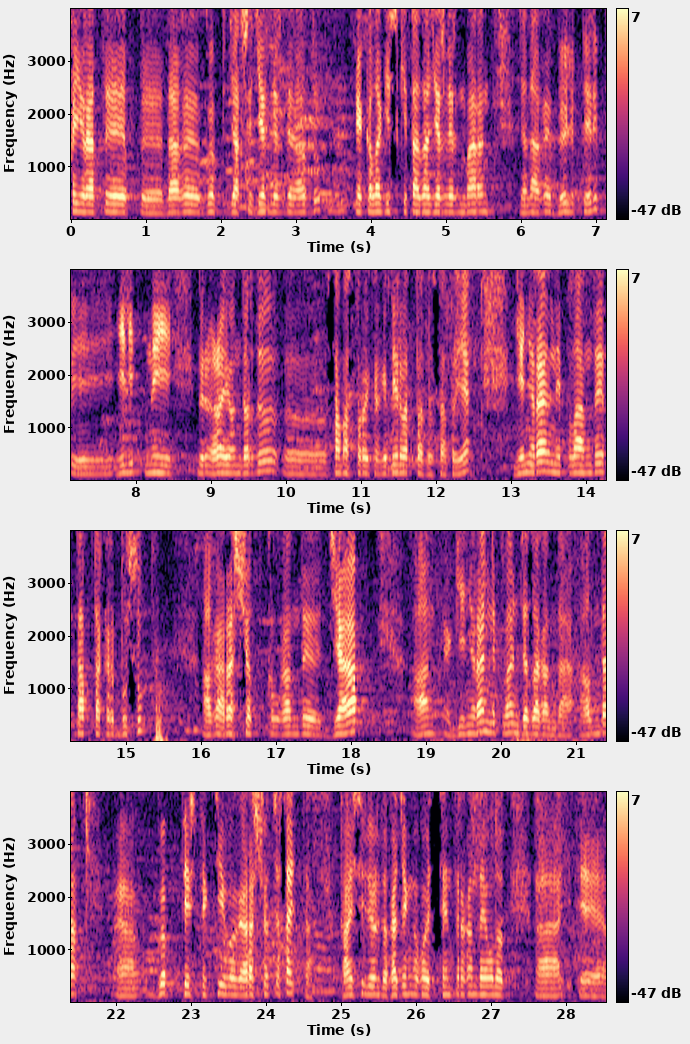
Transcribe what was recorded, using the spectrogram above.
кыйратып э, дагы көп жакшы жерлерди экологический таза жерлердин баарын жанагы бөлүп берип э, элитный бир райондорду э, самостройкага берип атпадыбы сатып э. Генеральный планды таптакыр бузуп ага расчет кылганды жаап генеральный план жасаганда анда Э, көп перспективага расчет жасайт да. Кайсы үйлөрдү кажеңге коет центр кандай болот э,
